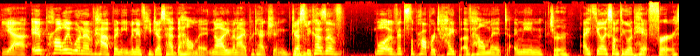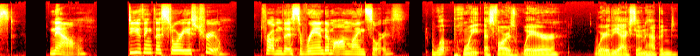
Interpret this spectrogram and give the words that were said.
Yeah, it probably wouldn't have happened even if he just had the helmet, not even eye protection. Just mm-hmm. because of, well, if it's the proper type of helmet, I mean, Sure. I feel like something would hit first. Now, do you think this story is true from this random online source? What point, as far as where where the accident happened?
